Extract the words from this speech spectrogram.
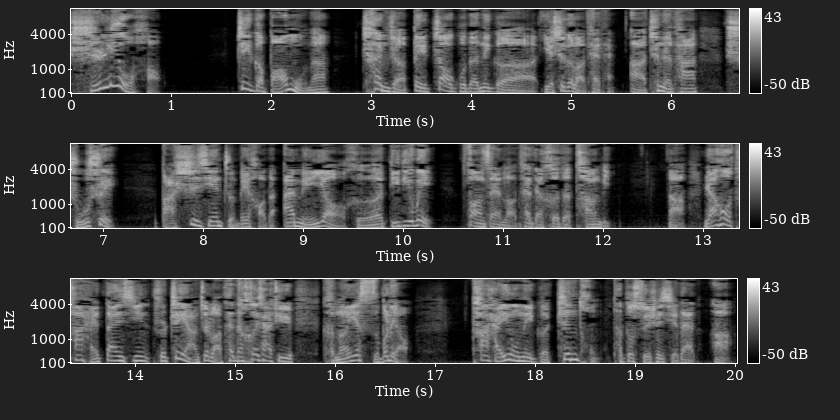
十六号这个保姆呢，趁着被照顾的那个也是个老太太啊，趁着她熟睡，把事先准备好的安眠药和敌敌畏放在老太太喝的汤里啊，然后他还担心说这样这老太太喝下去可能也死不了。他还用那个针筒，他都随身携带的啊。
